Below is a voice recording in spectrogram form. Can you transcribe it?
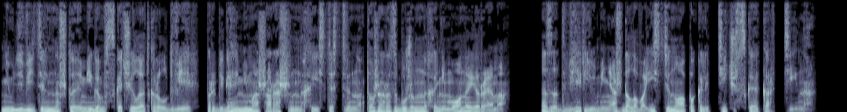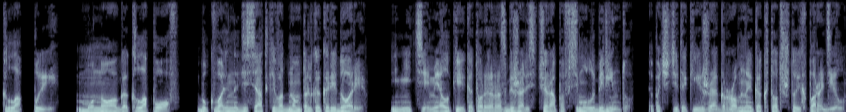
Неудивительно, что я мигом вскочил и открыл дверь, пробегая мимо ошарашенных и, естественно, тоже разбуженных Анимона и Рема. За дверью меня ждала воистину апокалиптическая картина. Клопы. Много клопов. Буквально десятки в одном только коридоре. И не те мелкие, которые разбежались вчера по всему лабиринту, а почти такие же огромные, как тот, что их породил.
